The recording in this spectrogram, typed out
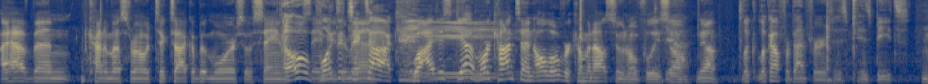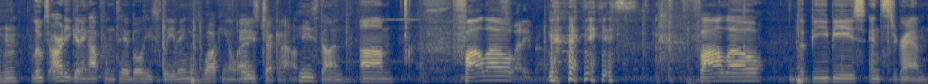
I have been kind of messing around with TikTok a bit more, so same. Oh, same plug the user, man. TikTok. Well, I just yeah, more content all over coming out soon, hopefully. So Yeah. yeah, Look look out for Ben for his his beats. Mm-hmm. Luke's already getting up from the table. He's leaving. He's walking away. he's checking out. He's done. Um, follow Sweaty, bro. follow the BB's Instagram.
